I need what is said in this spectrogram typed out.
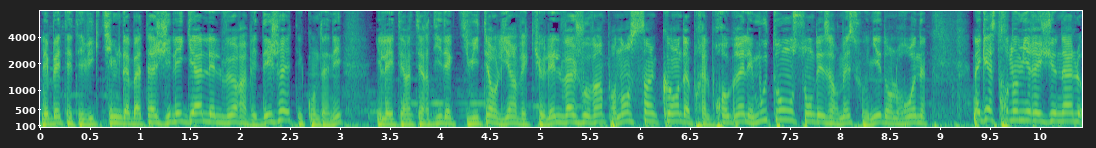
Les bêtes étaient victimes d'abattage illégal. L'éleveur avait déjà été condamné. Il a été interdit d'activité en lien avec l'élevage au vin pendant 5 ans. D'après le progrès, les moutons sont désormais soignés dans le Rhône. La gastronomie régionale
